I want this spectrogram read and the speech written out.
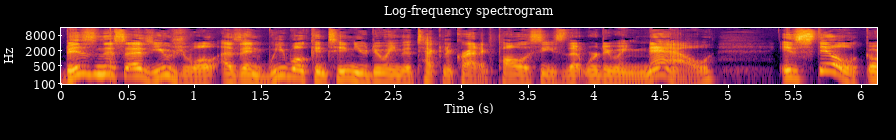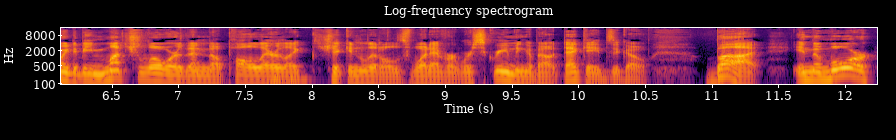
business as usual, as in we will continue doing the technocratic policies that we're doing now, is still going to be much lower than the Paul Ehrlich mm-hmm. Chicken Littles, whatever we're screaming about decades ago. But in the more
